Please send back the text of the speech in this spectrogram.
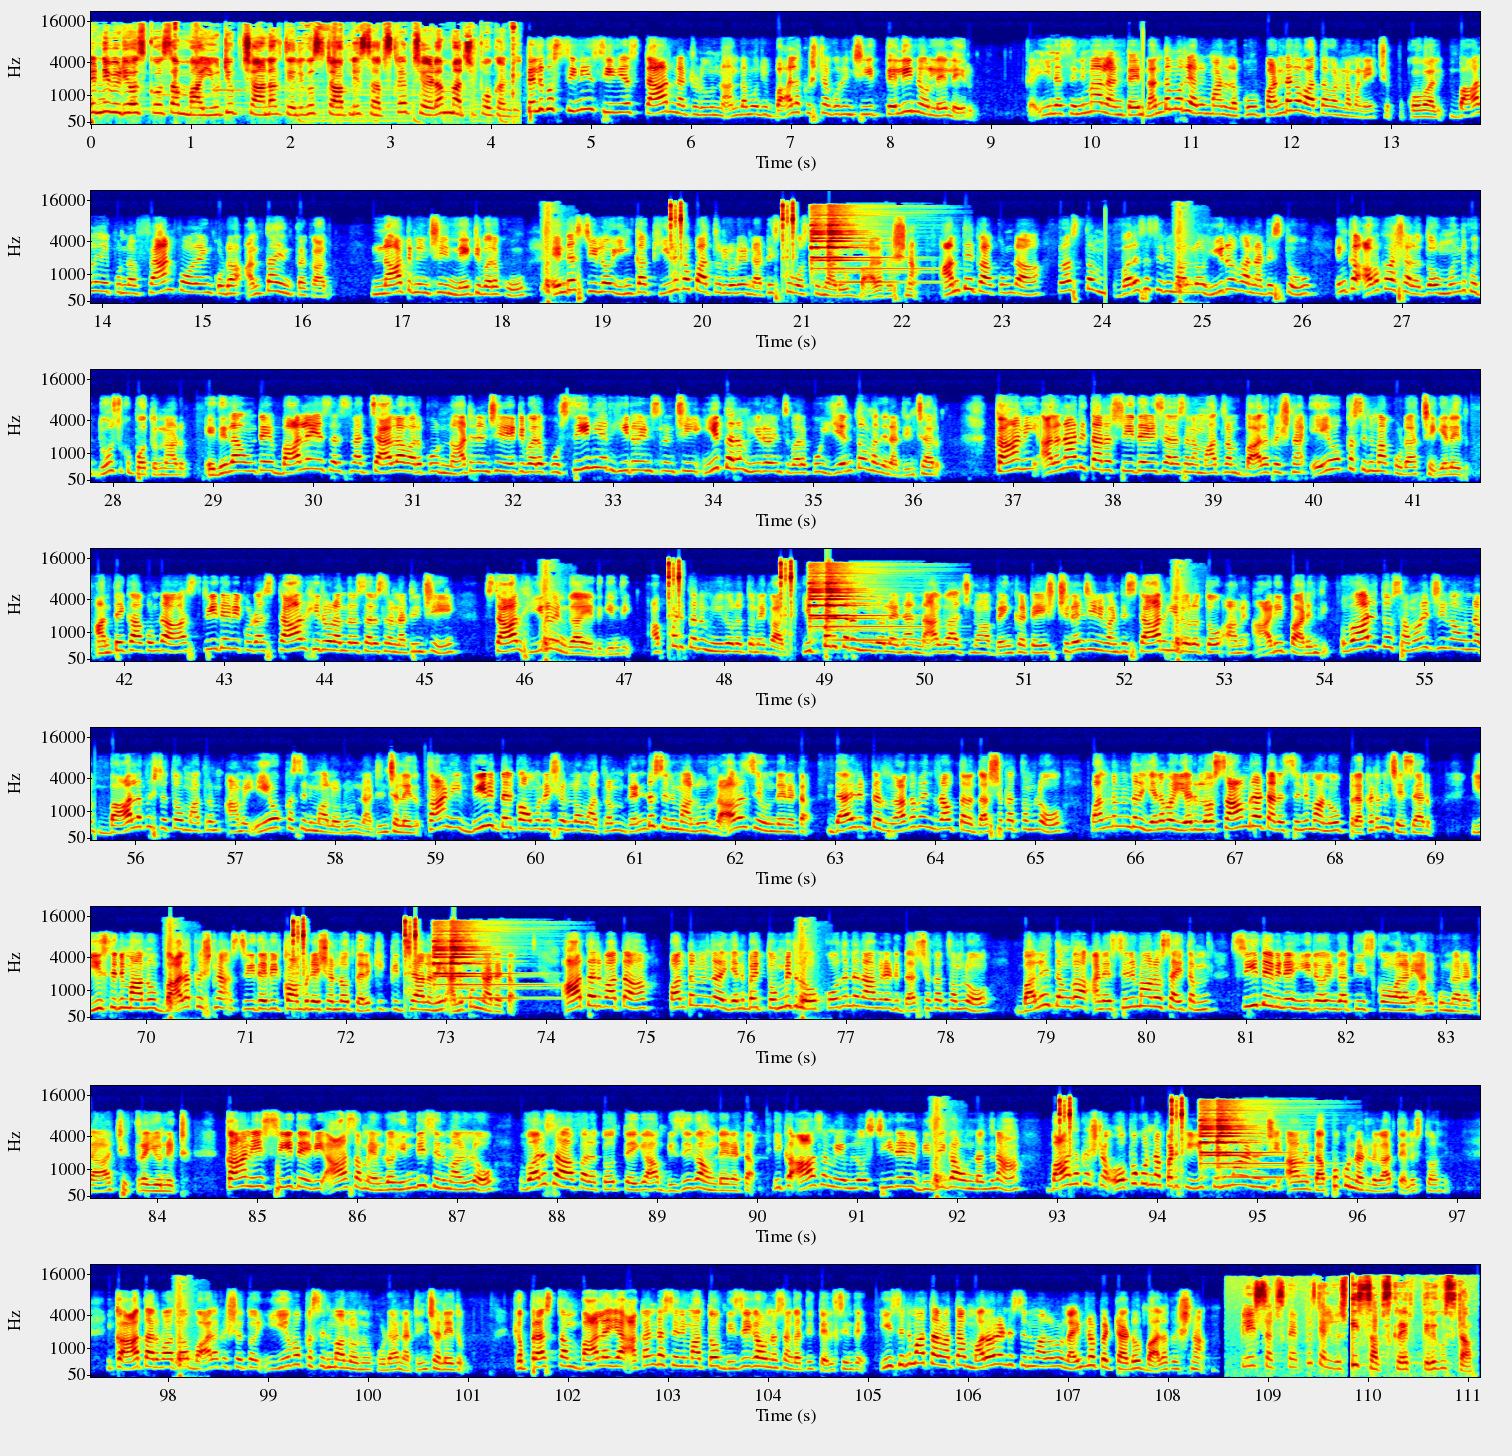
మరిన్ని వీడియోస్ కోసం మా యూట్యూబ్ ఛానల్ తెలుగు స్టాప్ని సబ్స్క్రైబ్ చేయడం మర్చిపోకండి. తెలుగు సినీ సీనియర్ స్టార్ నటుడు నందమూరి బాలకృష్ణ గురించి తెలియనోళ్ళే లేరు. ఈయన సినిమాలంటే నందమూరి అభిమానులకు పండగ వాతావరణం అనే చెప్పుకోవాలి. బాలయ్యకున్న ఫ్యాన్ ఫాలోయింగ్ కూడా అంతా ఇంత కాదు. నాటి నుంచి నేటి వరకు ఇండస్ట్రీలో ఇంకా కీలక పాత్రలోనే నటిస్తూ వస్తున్నాడు బాలకృష్ణ. అంతేకాకుండా ప్రస్తుతం వరుస సినిమాల్లో హీరోగా నటిస్తూ ఇంకా అవకాశాలతో ముందుకు దూసుకుపోతున్నాడు. ఇదిలా ఉంటే బాలయ్య సరసన చాలా వరకు నాటి నుంచి నేటి వరకు సీనియర్ హీరోయిన్స్ నుంచి ఈ తరం హీరోయిన్స్ వరకు ఎంతో మంది నటించారు. కానీ అలనాటి తార శ్రీదేవి సరసన మాత్రం బాలకృష్ణ ఏ ఒక్క సినిమా కూడా చెయ్యలేదు. అంతేకాకుండా శ్రీదేవి కూడా స్టార్ హీరోలందరి సరసన నటించి స్టార్ హీరోయిన్గా ఎదిగింది. అప్పటి తరం హీరోలతోనే కాదు ఇప్పటి తరం హీరోలైన నాగార్జున వెంకటేష్ చిరంజీవి వంటి స్టార్ హీరోలతో ఆమె ఆడి పాడింది. వారితో సమవిజ్జిగా ఉన్న బాలకృష్ణతో మాత్రం ఆమె ఏ ఒక్క సినిమాలోనూ నటించలేదు. కానీ వీరిద్దరి కాంబినేషన్లో మాత్రం రెండు సినిమాలు రావాల్సి ఉండేనట. డైరెక్టర్ రాఘవేంద్రరావు తన దర్శకత్వంలో పంతొమ్మిది వందల ఎనభై ఏడులో సామ్రాట్ అనే సినిమాను ప్రకటన చేశాడు. ఈ సినిమాను బాలకృష్ణ శ్రీదేవి కాంబినేషన్లో తెరకెక్కించాలని అనుకున్నాడట. ఆ తర్వాత పంతొమ్మిది వందల ఎనభై తొమ్మిదిలో కోదండరామిరెడ్డి దర్శకత్వంలో బలే దొంగ అనే సినిమాలో సైతం శ్రీదేవినే హీరోయిన్గా తీసుకోవాలని అనుకున్నారట చిత్ర యూనిట్. కానీ శ్రీదేవి ఆ సమయంలో హిందీ సినిమాలలో వరుస ఆఫర్లతో తెగ బిజీగా ఉండేనట. ఇక ఆ సమయంలో శ్రీదేవి బిజీగా ఉన్నందున బాలకృష్ణ ఒప్పుకున్నప్పటికీ సినిమాల నుంచి ఆమె తప్పుకున్నట్లుగా తెలుస్తోంది. ఇక ఆ తర్వాత బాలకృష్ణతో ఏ ఒక్క సినిమాలోనూ కూడా నటించలేదు. ఇక ప్రస్తుతం బాలయ్య అఖండ సినిమాతో బిజీగా ఉన్న సంగతి తెలిసిందే ఈ సినిమా తర్వాత మరో రెండు సినిమాలను లైన్లో పెట్టాడు Balakrishna Please subscribe to Telugu Please subscribe Telugu Star.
